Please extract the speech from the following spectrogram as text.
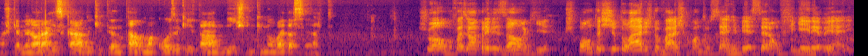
acho que é melhor arriscar do que tentar uma coisa que está nítido que não vai dar certo. João, vou fazer uma previsão aqui. Os pontos titulares do Vasco contra o CRB serão Figueiredo e Eric.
